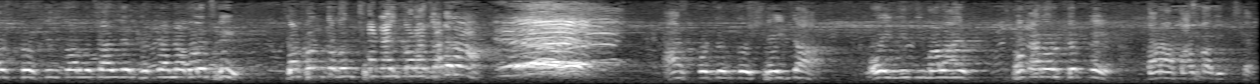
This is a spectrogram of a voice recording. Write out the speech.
আউটসোর্সিং কর্মচারীদের ক্ষেত্রে আমরা বলেছি যখন তখন ছাঁটাই করা যাবে না। আজ পর্যন্ত সেইটা ওই নীতিমালায় ঢোকানোর ক্ষেত্রে তারা বাধা দিচ্ছেন।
